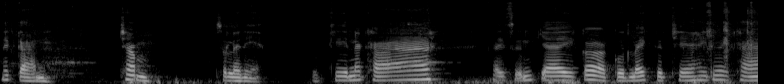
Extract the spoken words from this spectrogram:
ในการช่ำสะระแหน่โอเคนะคะ ใครสนใจก็กดไลค์กดแชร์ให้ด้วยค่ะ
